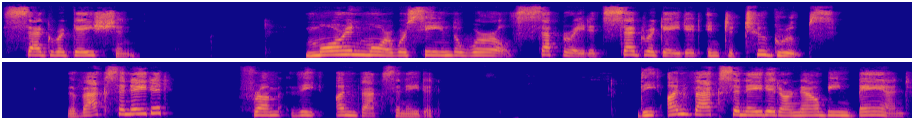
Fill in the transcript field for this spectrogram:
segregation, more and more, we're seeing the world separated, segregated into two groups. The vaccinated from the unvaccinated. The unvaccinated are now being banned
